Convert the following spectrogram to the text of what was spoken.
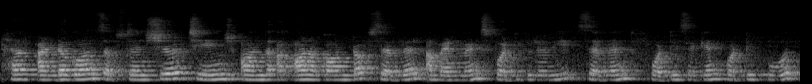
have undergone substantial change on, the, on account of several amendments, particularly 7th, 42nd, 44th,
